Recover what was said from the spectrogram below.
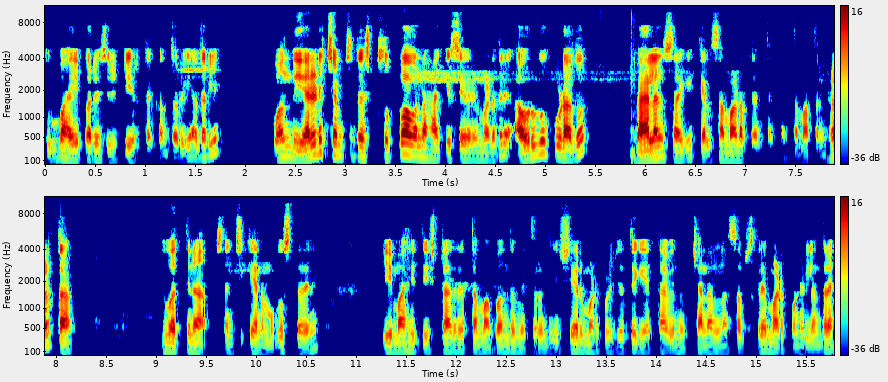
ತುಂಬಾ ಹೈಪರ್ ಅಸಿಡಿಟಿ ಇರ್ತಕ್ಕಂಥವ್ರಿಗೆ. ಅದರಲ್ಲಿ ಒಂದು ಎರಡು ಚಮಚದಷ್ಟು ತುಪ್ಪವನ್ನು ಹಾಕಿ ಸೇವನೆ ಮಾಡಿದ್ರೆ ಅವ್ರಿಗೂ ಕೂಡ ಅದು ಬ್ಯಾಲೆನ್ಸ್ ಆಗಿ ಕೆಲಸ ಮಾಡುತ್ತೆ ಅಂತಕ್ಕಂಥ ಮಾತನ್ನು ಹೇಳ್ತಾ ಇವತ್ತಿನ ಸಂಚಿಕೆಯನ್ನು ಮುಗಿಸ್ತಾ ಈ ಮಾಹಿತಿ ಇಷ್ಟ ಆದರೆ ತಮ್ಮ ಬಂಧು ಮಿತ್ರರೊಂದಿಗೆ ಶೇರ್ ಮಾಡ್ಕೊಳ್ಳಿ. ಜೊತೆಗೆ ತಾವಿನ್ನೂ ಚಾನಲ್ನ ಸಬ್ಸ್ಕ್ರೈಬ್ ಮಾಡ್ಕೊಂಡಿಲ್ಲ ಅಂದರೆ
